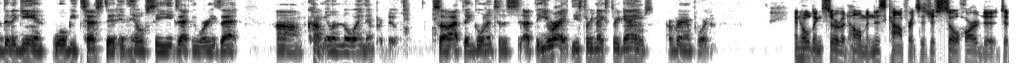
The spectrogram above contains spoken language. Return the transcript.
But then again, we'll be tested and he'll see exactly where he's at um, come Illinois and then Purdue. So I think going into this, I think you're right. These three next three games are very important. And holding serve at home in this conference is just so hard to to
